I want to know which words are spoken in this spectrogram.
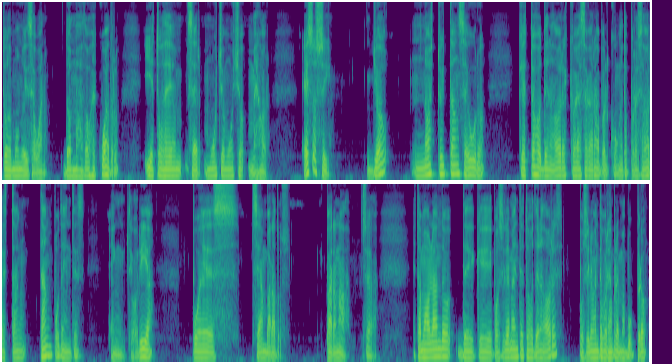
todo el mundo dice, bueno, 2 más 2 es 4 y estos deben ser mucho, mucho mejor. Eso sí, yo no estoy tan seguro que estos ordenadores que vaya a sacar Apple con estos procesadores tan, tan potentes, en teoría, pues sean baratos. Para nada. O sea, estamos hablando de que posiblemente estos ordenadores, posiblemente por ejemplo el MacBook Pro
